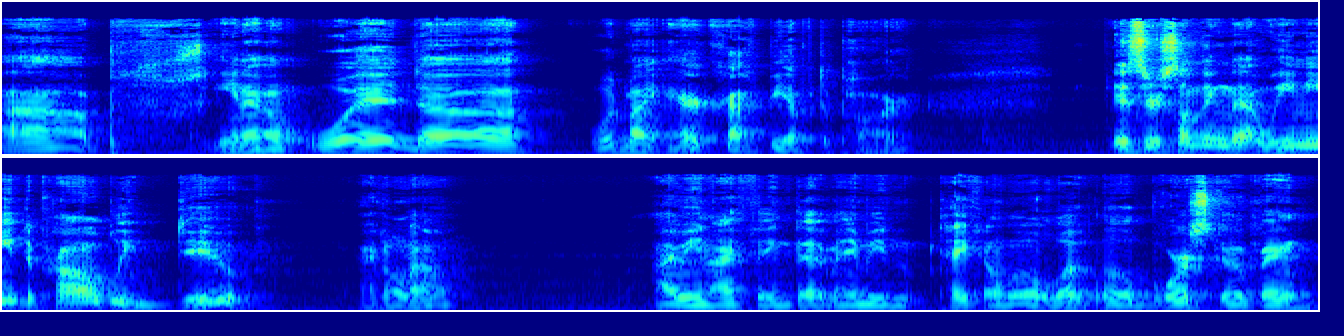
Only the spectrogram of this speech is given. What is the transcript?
uh, you know, would uh, would my aircraft be up to par? Is there something that we need to probably do? I don't know. I mean, I think that maybe taking a little look, a little bore scoping,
